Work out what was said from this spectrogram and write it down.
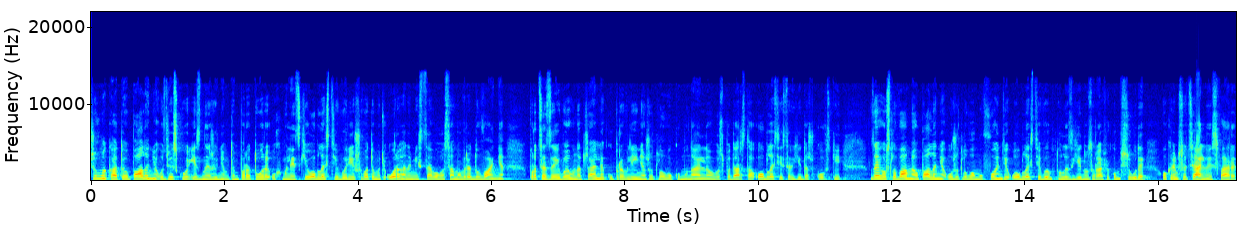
Чи вмикати опалення у зв'язку із зниженням температури у Хмельницькій області вирішуватимуть органи місцевого самоврядування. Про це заявив начальник управління житлово-комунального господарства області Сергій Дашковський. За його словами, опалення у житловому фонді області вимкнули згідно з графіком всюди, окрім соціальної сфери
